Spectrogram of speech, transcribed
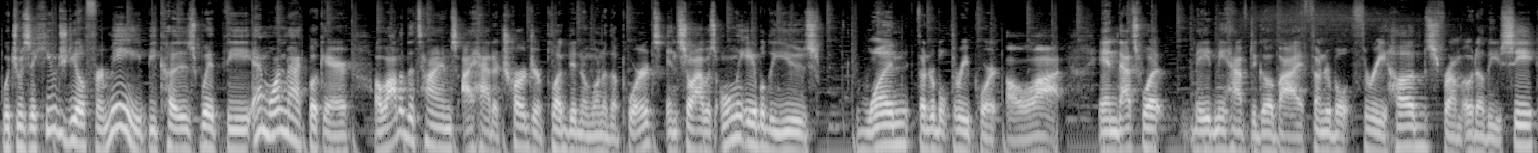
which was a huge deal for me because with the M1 MacBook Air, a lot of the times I had a charger plugged into one of the ports, and so I was only able to use one Thunderbolt 3 port a lot. And that's what made me have to go buy Thunderbolt 3 hubs from OWC,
